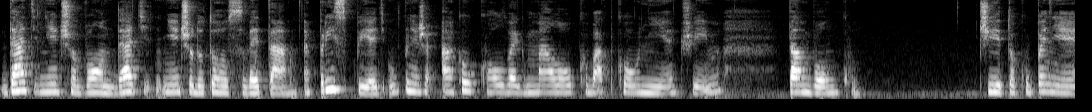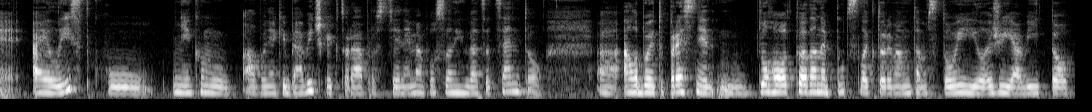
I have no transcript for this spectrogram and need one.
dať niečo von, dať niečo do toho sveta a prispieť úplne, že akoukoľvek malou kvapkou niečím tam vonku. Či je to kúpenie aj listku niekomu alebo nejakej babičke, ktorá proste nemá posledných 20 centov. Alebo je to presne dlho odkladané pucle, ktoré vám tam stojí, leží a vy to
